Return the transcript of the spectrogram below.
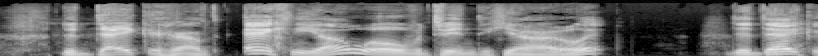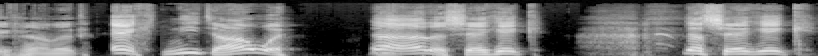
De dijken gaan het echt niet houden over twintig jaar hoor. De dijken gaan het echt niet houden. Ja, dat zeg ik. Dat zeg ik.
